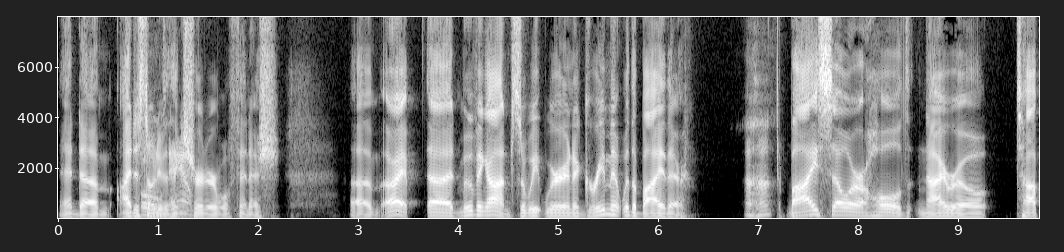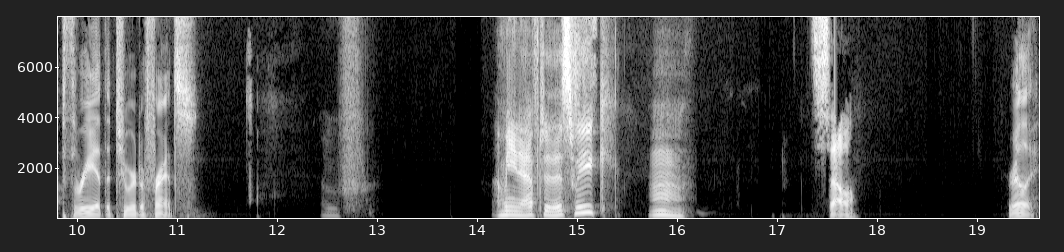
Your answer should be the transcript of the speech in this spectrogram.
and um, I just don't Oh, even think damn. Schurter will finish. Um, all right, uh, moving on. So we, we're in agreement with a buy there. uh huh. Buy, sell, or hold Nairo top three at the Tour de France. Oof. I mean, after this week, hmm. Sell. Really? All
